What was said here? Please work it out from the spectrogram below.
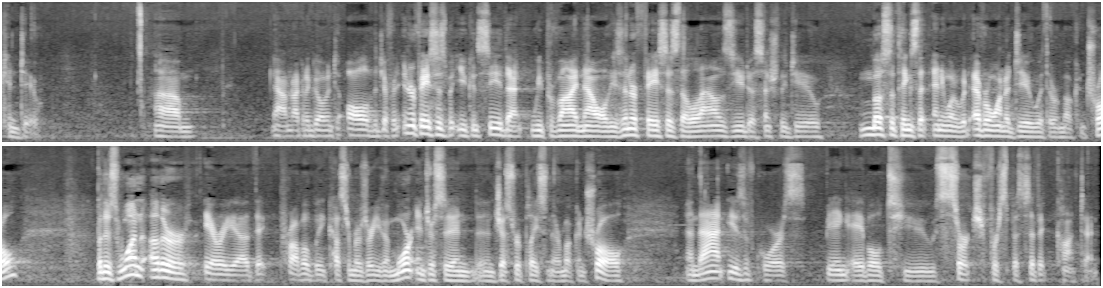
can do. Um, now, I'm not going to go into all of the different interfaces, but you can see that we provide now all these interfaces that allows you to essentially do most of the things that anyone would ever want to do with a remote control. But there's one other area that probably customers are even more interested in than just replacing their remote control, and that is, of course, being able to search for specific content.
